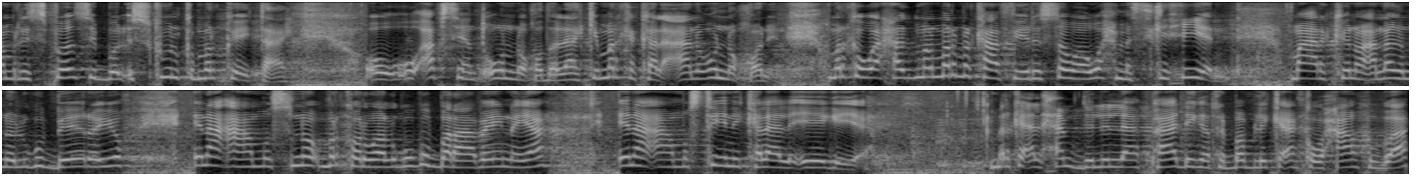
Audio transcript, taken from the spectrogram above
am responsible iskuulka markay tahay? Oo uu absent u noqdo laakiin marka kale aanu u noqonin. Marka waxaad marmar markaa fiiriso waa wax maskixiyan. Ma arkino annagana lagu beerayo. Inaa aamusno marka hore waa lagugu baraabaynayaa. Inaa aamusta in kalaa la eegayaa. Marka alxamdulilah baadhiga republicanka waxaa hubaa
